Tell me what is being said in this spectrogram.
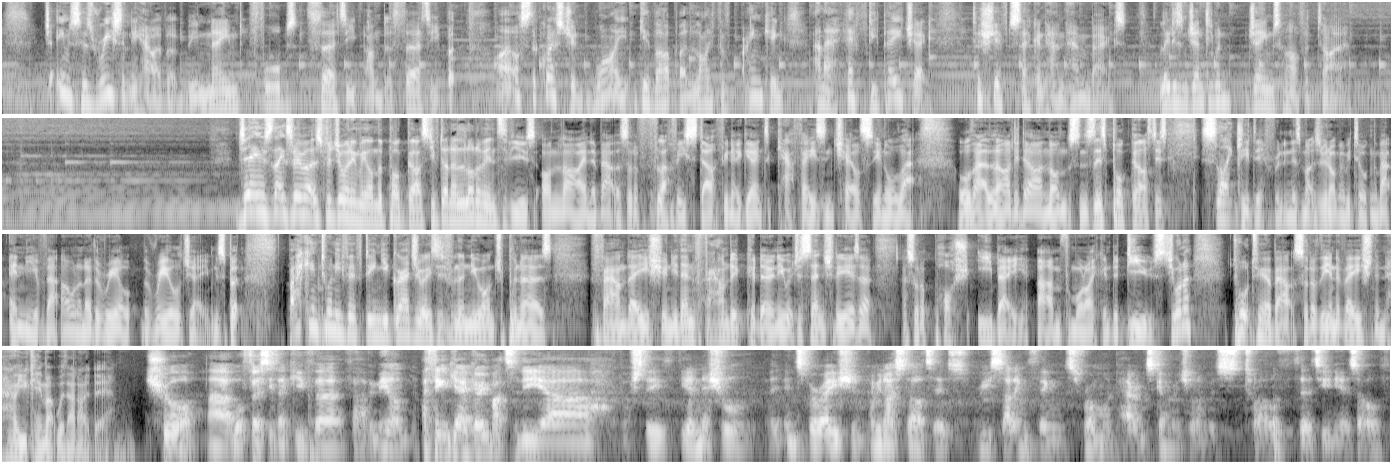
James has recently, however, been named Forbes 30 under 30. But I asked the question why give up a life of banking and a hefty paycheck to shift second-hand handbags? Ladies and gentlemen, James Harford-Tyrer. James, thanks very much for joining me on the podcast. You've done a lot of interviews online about the sort of fluffy stuff, you know, going to cafes in Chelsea and all that, all that la-di-da nonsense. This podcast is slightly different in as much as we're not going to be talking about any of that. I want to know the real, the real James. But back in 2015, you graduated from the New Entrepreneurs Foundation. You then founded Cudoni, which essentially is a, a sort of posh eBay, um, from what I can deduce. Do you want to talk to me about sort of the innovation and how you came up with that idea? Sure. Uh, well, firstly, thank you for, for having me on. I think, yeah, going back to the, uh, gosh, the, the initial inspiration. I mean, I started reselling things from my parents' garage when I was 12, 13 years old.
